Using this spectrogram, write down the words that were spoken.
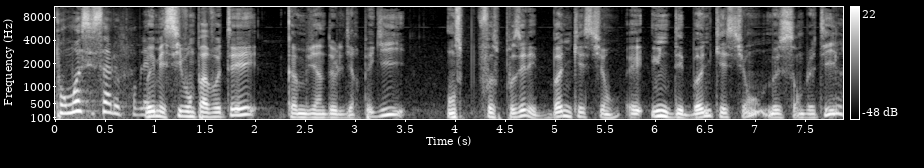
Pour moi, c'est ça le problème. Oui, mais s'ils vont pas voter, comme vient de le dire Peggy, on faut se poser les bonnes questions. Et une des bonnes questions, me semble-t-il,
